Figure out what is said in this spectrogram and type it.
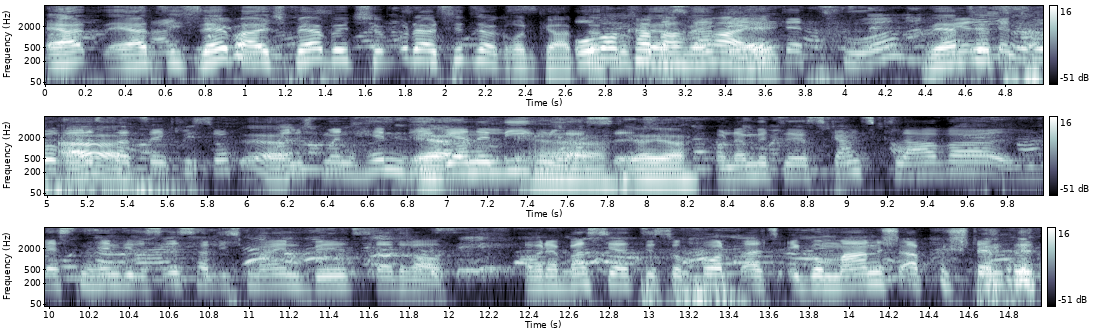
Er, hat, er hat sich selber als Sperrbildschirm und als Hintergrund gehabt. Das Oberkörper frei. Während der Tour, Während während der Tour- war ah. es tatsächlich so, weil ich mein Handy Ja. gerne liegen Ja, lasse. ja, ja. Und damit es ganz klar war, wessen Handy das ist, hatte ich mein Bild da drauf. Aber der Basti hat wird dir sofort als egomanisch abgestempelt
